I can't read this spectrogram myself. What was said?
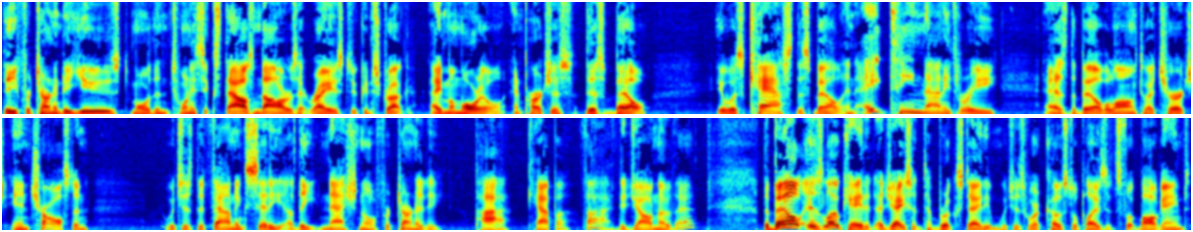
The fraternity used more than $26,000 it raised to construct a memorial and purchase this bell. It was cast, this bell, in 1893 as the bell belonged to a church in Charleston, which is the founding city of the National Fraternity, Pi Kappa Phi. Did y'all know that? The bell is located adjacent to Brooks Stadium, which is where Coastal plays its football games,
